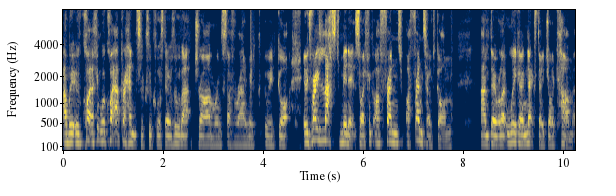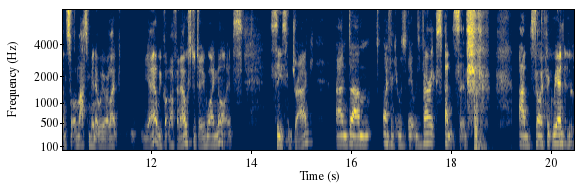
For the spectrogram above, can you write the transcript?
and we were quite I think we were quite apprehensive because of course there was all that drama and stuff around. We'd we'd got it was very last minute, so I think our friends our friends had gone. And they were like, "We're going next day. Do you want to come?" And sort of last minute, we were like, "Yeah, we've got nothing else to do. Why not? It's see some drag." And um, I think it was it was very expensive. and so I think we ended up,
